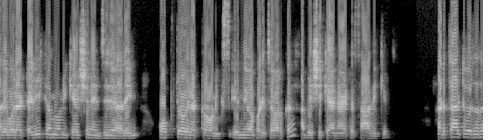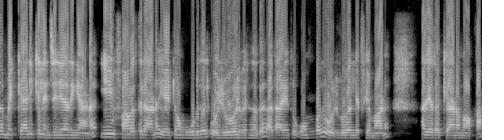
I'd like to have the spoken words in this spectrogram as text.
അതേപോലെ ടെലികമ്മ്യൂണിക്കേഷൻ എഞ്ചിനീയറിംഗ് ഓപ്റ്റോ ഇലക്ട്രോണിക്സ് എന്നിവ പഠിച്ചവർക്ക് അപേക്ഷിക്കാനായിട്ട് സാധിക്കും. അടുത്തായിട്ട് വരുന്നത് മെക്കാനിക്കൽ എഞ്ചിനീയറിംഗ് ആണ്. ഈ വിഭാഗത്തിലാണ് ഏറ്റവും കൂടുതൽ ഒഴിവുകൾ വരുന്നത്. അതായത് ഒമ്പത് ഒഴിവുകൾ ലഭ്യമാണ്. അത് ഏതൊക്കെയാണ് നോക്കാം.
